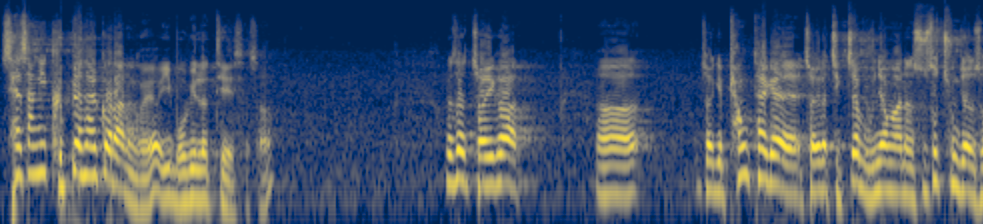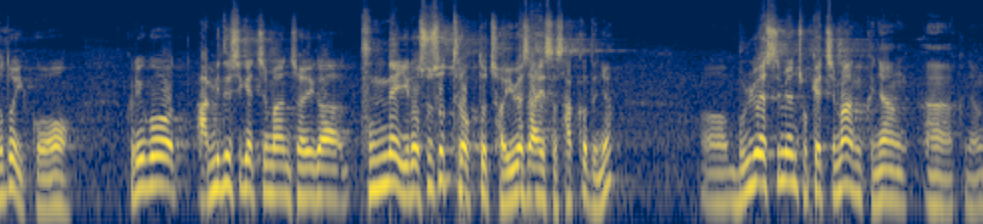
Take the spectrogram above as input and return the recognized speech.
세상이 급변할 거라는 거예요. 이 모빌리티에 있어서. 그래서 저희가 어 저기 평택에 저희가 직접 운영하는 수소 충전소도 있고 그리고 안 믿으시겠지만 저희가 국내 1호 수소 트럭도 저희 회사에서 샀거든요. 어, 물류에 쓰면 좋겠지만 그냥 아, 그냥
